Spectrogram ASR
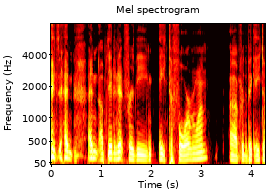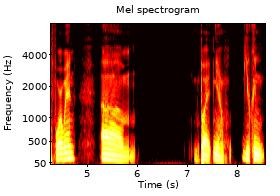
I hadn't, I hadn't updated it for the eight to four one, uh, for the big eight to four win. Um, but you know, you can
